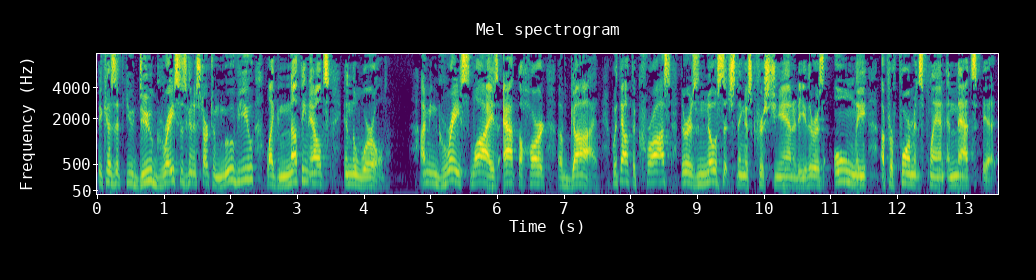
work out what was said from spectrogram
Because if you do, grace is going to start to move you like nothing else in the world. I mean, grace lies at the heart of God. Without the cross, there is no such thing as Christianity. There is only a performance plan, and that's it.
